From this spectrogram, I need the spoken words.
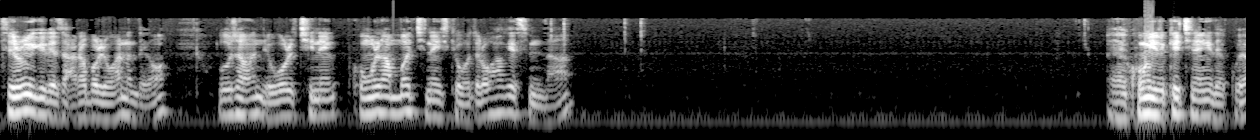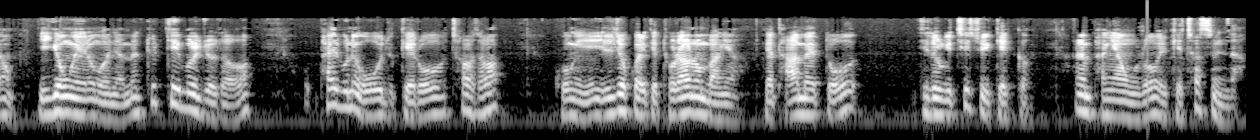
뒤돌리기에 대해서 알아보려고 하는데요. 우선 요걸 진행, 공을 한번 진행시켜 보도록 하겠습니다. 네, 공이 이렇게 진행이 됐고요. 이 경우에는 뭐냐면 투팁을 줘서 8분의 5 두께로 쳐서 공이 일적과 이렇게 돌아오는 방향, 그러니까 다음에 또 뒤돌기 칠 수 있게끔 하는 방향으로 이렇게 쳤습니다.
